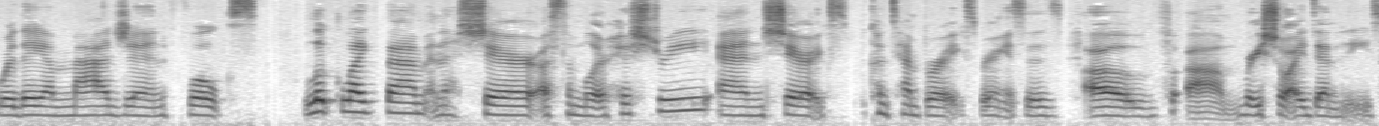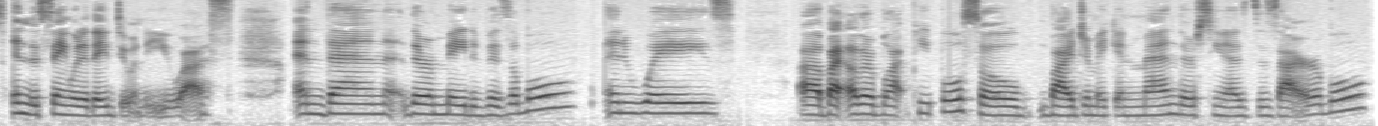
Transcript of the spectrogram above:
where they imagine folks look like them and share a similar history and share ex- contemporary experiences of um, racial identities in the same way that they do in the US. And then they're made visible in ways uh, by other Black people. So by Jamaican men, they're seen as desirable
